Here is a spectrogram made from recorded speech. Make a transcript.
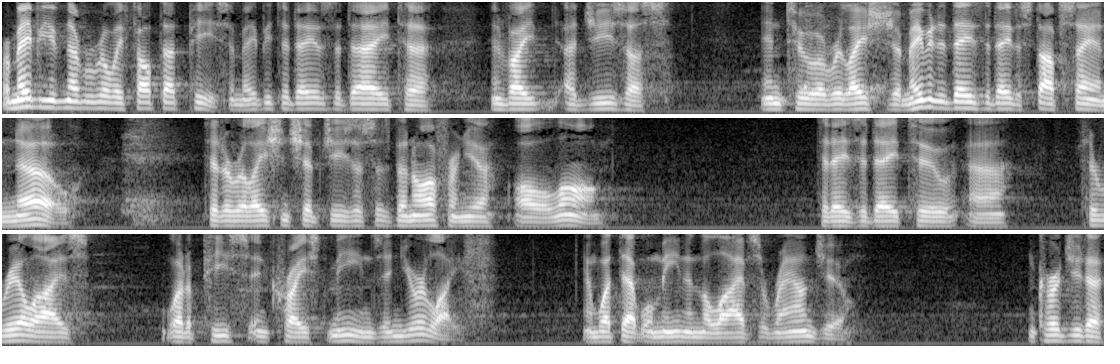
or maybe you've never really felt that peace, and maybe today is the day to invite uh, Jesus into a relationship. Maybe today is the day to stop saying no to the relationship Jesus has been offering you all along. Today's the day to, uh, to realize what a peace in Christ means in your life and what that will mean in the lives around you. encourage you to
